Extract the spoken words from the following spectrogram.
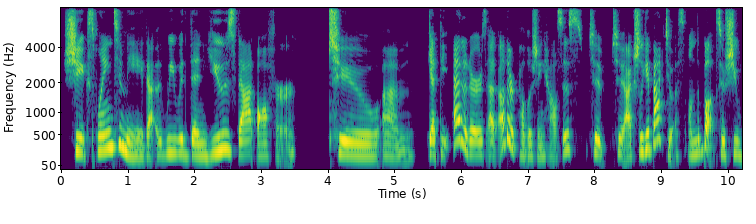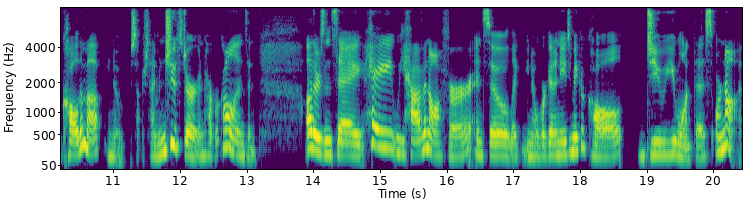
She explained to me that we would then use that offer to um, get the editors at other publishing houses to to actually get back to us on the book. So she would call them up, you know, Simon Schuster and HarperCollins and others, and say, "Hey, we have an offer, and so like you know we're going to need to make a call. Do you want this or not?"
